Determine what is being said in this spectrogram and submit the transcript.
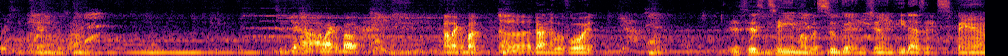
Versus Jin Kazama. I, I like about I like about uh, Dark Void is his team of Asuka and Jun. He doesn't spam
